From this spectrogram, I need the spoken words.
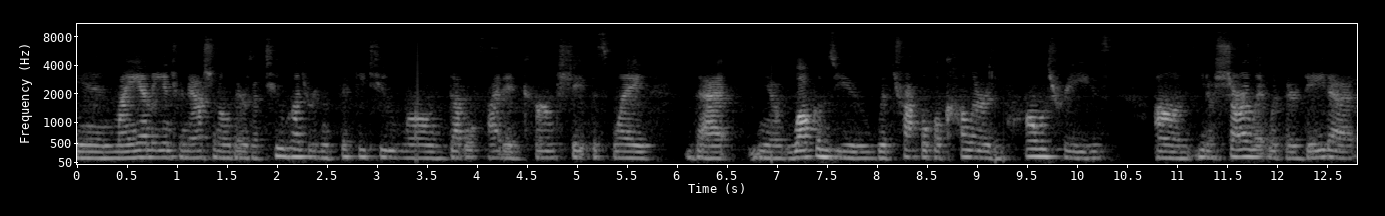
In Miami International, there's a 252 long double-sided curved shaped display that you know welcomes you with tropical colors and palm trees. Um, you know, Charlotte with their data,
